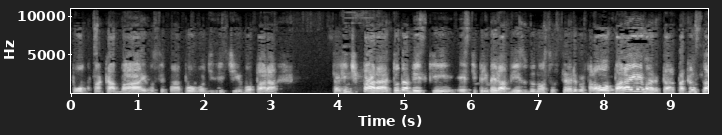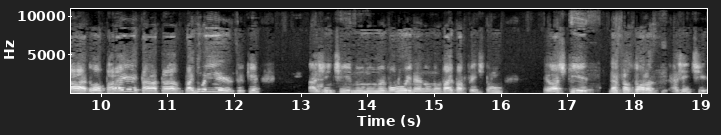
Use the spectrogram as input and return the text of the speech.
pouco para acabar, e você fala, pô, vou desistir, vou parar. Se a gente parar toda vez que esse primeiro aviso do nosso cérebro fala, ô, para aí, mano, tá, tá cansado, ô, para aí, tá, tá, vai doer, não sei o quê, a gente não, não, não evolui, né? Não, não vai para frente. Então, eu acho que nessas horas a gente,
